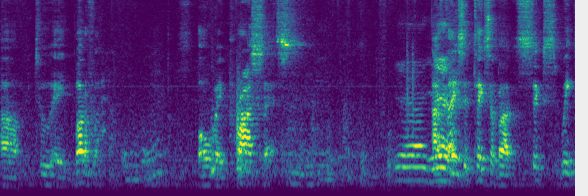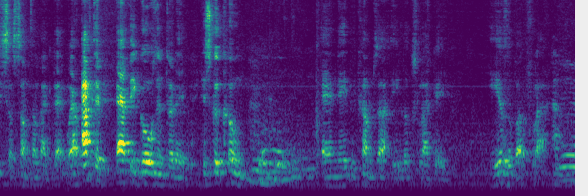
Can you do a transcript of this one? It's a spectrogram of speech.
uh, to a butterfly over a process. Yeah, I think it takes about six weeks or something like that. Well, after after he goes into the, his cocoon, mm-hmm. and he becomes out, he looks like a he is a butterfly. Yeah.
